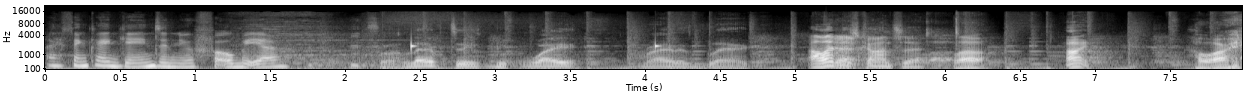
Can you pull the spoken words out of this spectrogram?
I think I gained a new phobia. So left is white, right is black. I like this concept. Hello. Hi. How are you?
